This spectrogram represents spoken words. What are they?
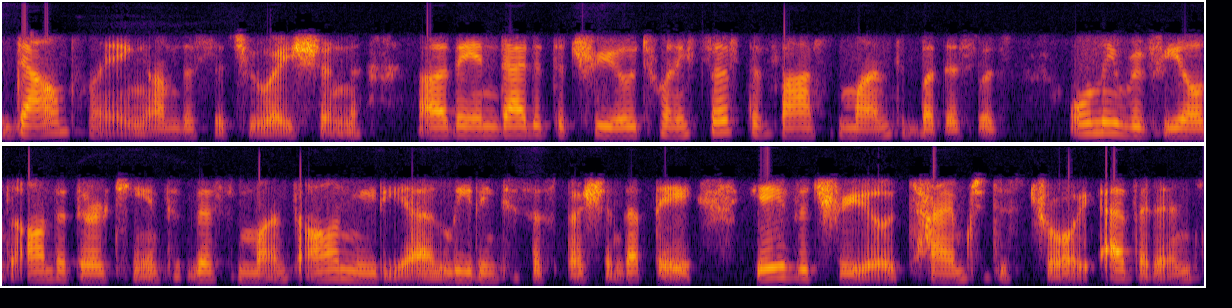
downplaying um, the situation. Uh, they indicted the trio 25th of last month, but this was only revealed on the 13th this month on media, leading to suspicion that they gave the trio time to destroy evidence.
